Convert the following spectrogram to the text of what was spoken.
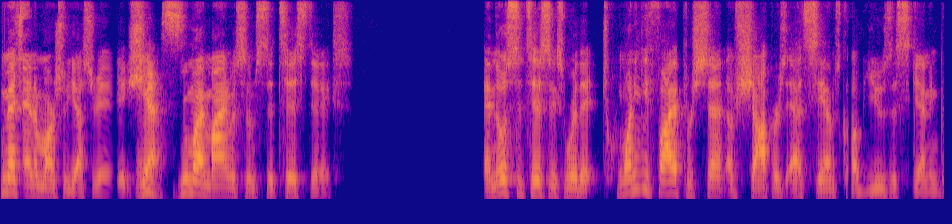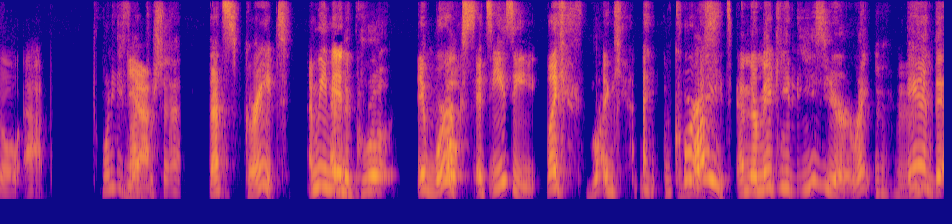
mentioned diana marshall yesterday she yes. blew my mind with some statistics and those statistics were that 25% of shoppers at sam's club use the scan and go app 25% yeah. That's great. I mean, and it, gro- it oh works. Oh, it's easy. Like, right, of course. Right. And they're making it easier. Right. Mm-hmm. And the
